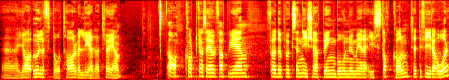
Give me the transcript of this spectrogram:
Eh, Jag, Ulf då, tar väl ledartröjan. Ja, kort kan man säga Ulf Appelgren. Född och uppvuxen i Nyköping, bor numera i Stockholm, 34 år.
